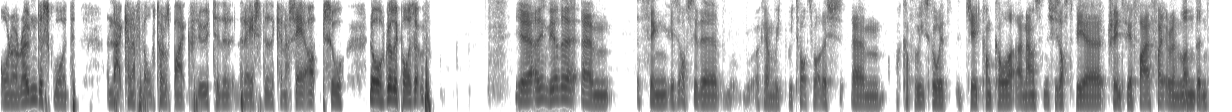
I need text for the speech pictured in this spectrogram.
or around the squad. And that kind of filters back through to the, the rest of the kind of setup. So, no, really positive. Yeah, I think the other um, thing is obviously the again we, we talked about this um, a couple of weeks ago with Jade Konkel announcing that she's off to be a trained to be a firefighter in London.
